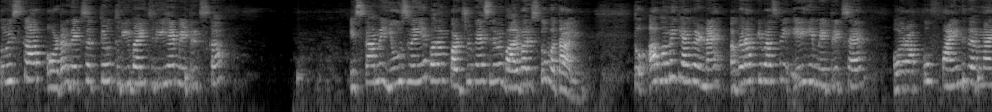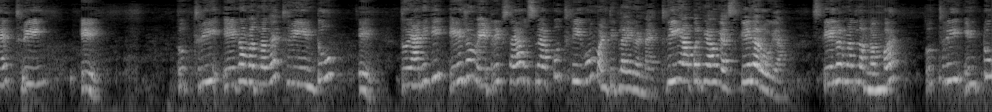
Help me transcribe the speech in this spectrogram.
तो इसका आप ऑर्डर देख सकते हो थ्री बाई थ्री है मैट्रिक्स का। इसका हमें यूज़ नहीं है, पर हम पढ़ चुके हैं, इसलिए मैं बार बार इसको बता रही हूँ। तो अब हमें क्या करना है? अगर आपके पास में ए ये मैट्रिक्स है और आपको फाइंड करना है थ्री ए तो थ्री ए का मतलब है थ्री इंटू ए तो यानी कि ए जो मैट्रिक्स है, उसमें आपको थ्री को मल्टीप्लाई करना है। थ्री यहाँ पर क्या हो गया? स्केलर हो गया। स्केलर मतलब नंबर तो थ्री इंटू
